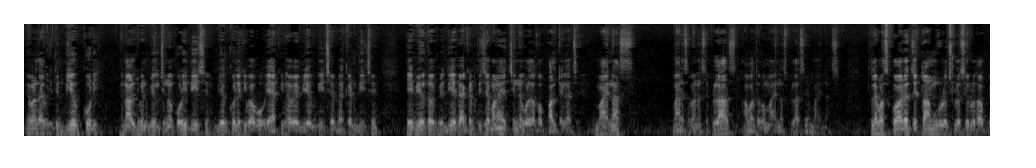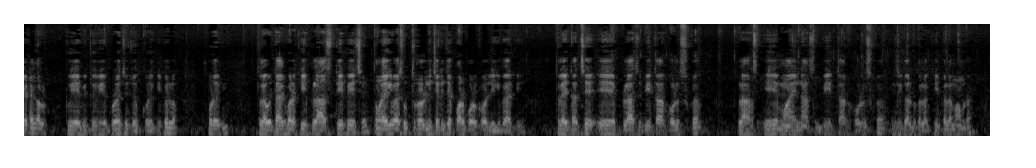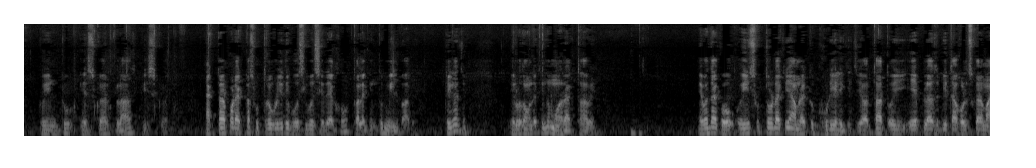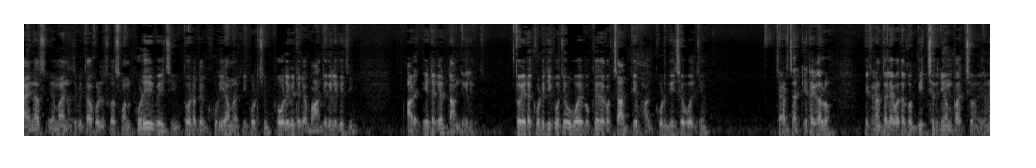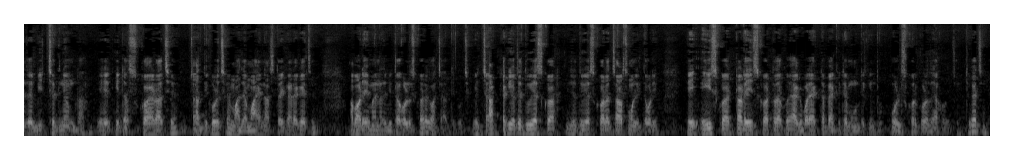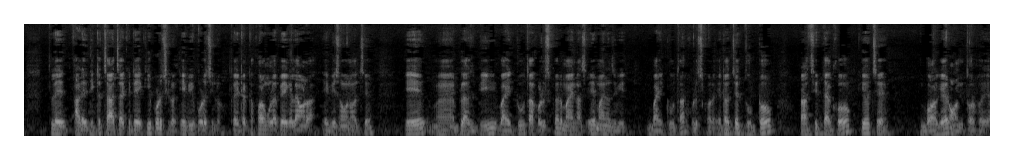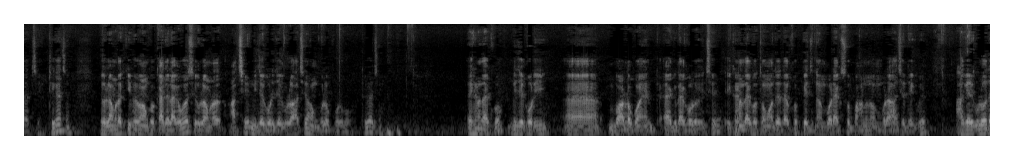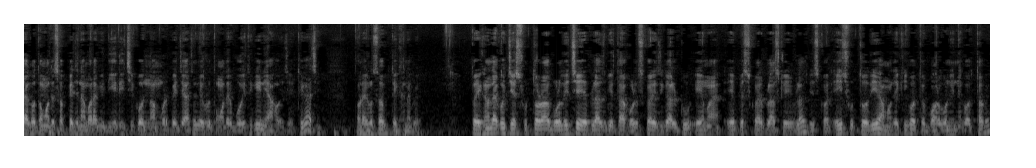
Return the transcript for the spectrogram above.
এবার দেখো যদি বিয়োগ করি এখানে আলটিমেট বিয়োগ চিহ্ন করেই দিয়েছে। বিয়োগ করলে কি পাবো? একইভাবে বিয়োগ দিয়েছে ব্যাকেট দিয়েছে। এই বিয়োগটা দিয়ে ব্যাকেট দিয়েছে মানে এই চিহ্নগুলো দেখো পাল্টে গেছে। মাইনাস মাইনাসে মাইনাসে প্লাস আবার দেখো মাইনাস প্লাসে মাইনাস তাহলে এবার স্কোয়ারের যে টার্মগুলো ছিল সেগুলো সব কেটে গেল। Two a b two b পড়েছে, যোগ করে কি পেল? ফোর এ বি তাহলে ওইটা একবার কি প্লাস দিয়ে পেয়েছে? তোমরা একবার সূত্র নিচে নিচে পরপর করে লিখবে আর কি। তাহলে এটা হচ্ছে এ প্লাস বি তার whole square plus a minus b তার হোল স্কোয়ার ইজিক্যাল টু তাহলে কী পেলাম আমরা? Two into a square plus b square একটার পর একটা সূত্রগুলো যদি বসি বসিয়ে দেখো, তাহলে কিন্তু মিল পাবে। ঠিক আছে? এগুলো তোমাদের কিন্তু মনে রাখতে হবে। এবার দেখো, ওই সূত্রটাকে আমরা একটু ঘুরিয়ে লিখেছি। অর্থাৎ ওই এ plus beta whole square minus a minus beta whole square সমান ফোর এবি পেয়েছি। তো ওটাকে ঘুরিয়ে আমরা কি করছি? ফোর এবিটাকে বাঁ দিকে লিখেছি আর এটাকে ডান দিকে লিখেছি। তো এটা করে কি করছে? উভয় পক্ষে দেখো চার দিয়ে ভাগ করে দিয়েছে বলছে। চার চার কেটে গেল। এখানে তাহলে এবার দেখো বিচ্ছেদ নিয়ম পাচ্ছ। এখানে যে বিচ্ছেদ নিয়মটা এটা স্কোয়ার আছে, চার দিকে করেছে, মাঝে মাইনাসটা এখানে রেখেছে। আবার এ মাইনাস বিতা হোল স্কোয়ার এবার চার দিকে করছে। এই চারটা কি হচ্ছে? দুই স্কোয়ার যে দুই স্কোয়ার চার সময় লিখতে পারি। এই এই স্কোয়ারটা আর এই স্কোয়ারটা দেখো, একবারে একটা ব্যাকেটের মধ্যে কিন্তু হোল স্কোয়ার করে দেওয়া হয়েছে, ঠিক আছে? তাহলে, আর এই দিকটা চার চার কেটে কি পড়েছিল? এ, বি পড়েছিল। তো এটা একটা ফর্মুলা পেয়ে গেলে আমরা, এ, বি সমান হচ্ছে a plus b by two তার whole square minus a minus b by two তার হোল স্কোয়ার এটা হচ্ছে দুটো রাশির, দেখো, কি হচ্ছে? বর্গের অন্তর হয়ে আছে ঠিক আছে? এগুলো আমরা কীভাবে অঙ্ক কাজে লাগাবো, সেগুলো আমরা আছে নিজে করে যেগুলো আছে, অঙ্কগুলো করব, ঠিক আছে? এখানে দেখো, নিজে করি বারো পয়েন্ট এক দেখো রয়েছে। এখানে দেখো তোমাদের দেখো পেজ নাম্বার একশো বাহান্ন নম্বর আছে, দেখবে। আগেরগুলো দেখো তোমাদের সব পেজ নাম্বার আমি দিয়ে দিচ্ছি, কোন নম্বর পেজে আছে, যেগুলো তোমাদের বই থেকেই নেওয়া হয়েছে, ঠিক আছে? তোমরা এগুলো সব দেখে নেবে। তো এখানে দেখো যে সূত্রটা বলে দিচ্ছে এ প্লাস বি তার whole square equal to m a square plus two a plus b square এই সূত্র দিয়ে আমাদের কি করতে হবে? বর্গ নির্ণয় করতে হবে,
